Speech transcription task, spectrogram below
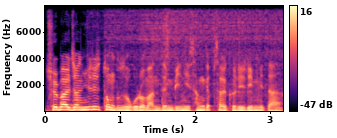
출발 전 휴지통 부속으로 만든 미니 삼겹살 그릴입니다.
